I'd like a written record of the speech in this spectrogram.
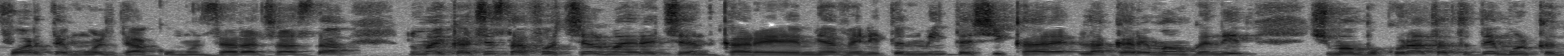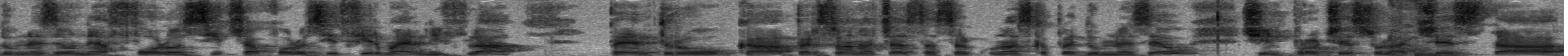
foarte multe acum în seara aceasta, numai că acesta a fost cel mai recent, care mi-a venit în minte și care, la care m-am gândit și m-am bucurat atât de mult că Dumnezeu ne-a folosit și a folosit firma El Nifla pentru ca persoana aceasta să-L cunoască pe Dumnezeu și în procesul acesta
